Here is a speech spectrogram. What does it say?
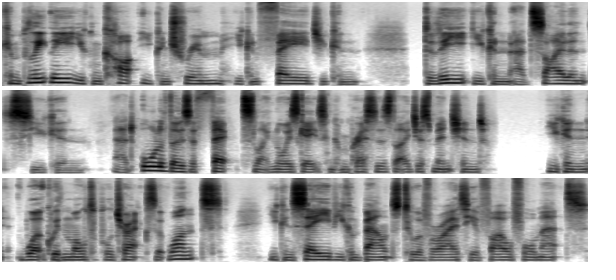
completely. You can cut, you can trim, you can fade, you can delete, you can add silence, you can add all of those effects like noise gates and compressors that I just mentioned. You can work with multiple tracks at once. You can save, you can bounce to a variety of file formats.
